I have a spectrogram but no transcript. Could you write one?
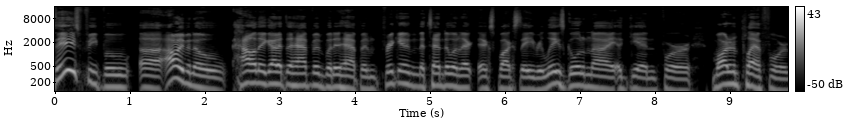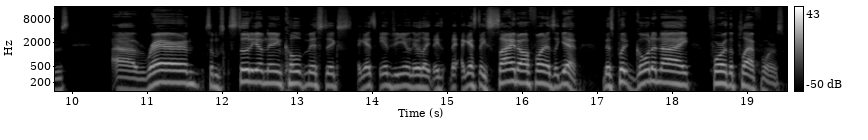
These people, uh, I don't even know how they got it to happen, but it happened. Freaking Nintendo and X- Xbox, they released GoldenEye again for modern platforms. Uh, Rare, some studio named Code Mystics, I guess MGM. They were like, they, they- I guess they signed off on it. It's like, yeah, let's put GoldenEye for the platforms.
